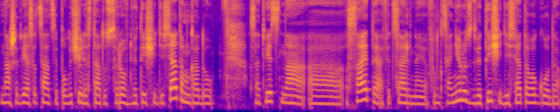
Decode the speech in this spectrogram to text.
наши две ассоциации получили статус СРО в 2010 году. Соответственно, а, сайты официальные функционируют с 2010 года.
